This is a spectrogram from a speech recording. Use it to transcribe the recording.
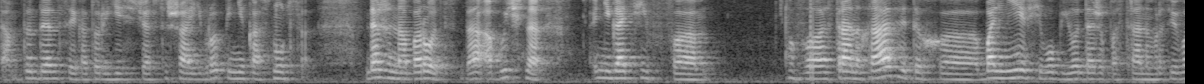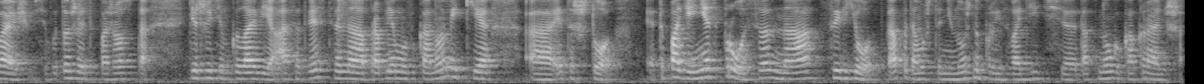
там тенденции, которые есть сейчас в США и Европе, не коснутся. Даже наоборот, да, обычно негатив в странах развитых э, больнее всего бьет даже по странам развивающимся. Вы тоже это, пожалуйста, держите в голове. А, соответственно, проблемы в экономике э, – это что? Это падение спроса на сырье, да, потому что не нужно производить э, так много, как раньше.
